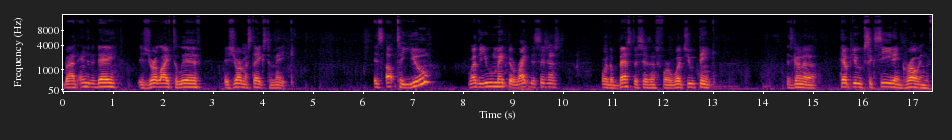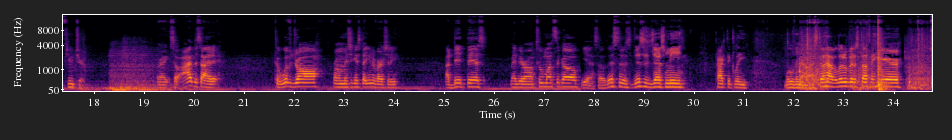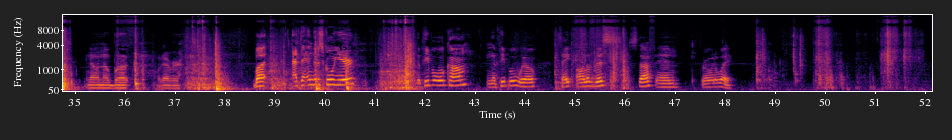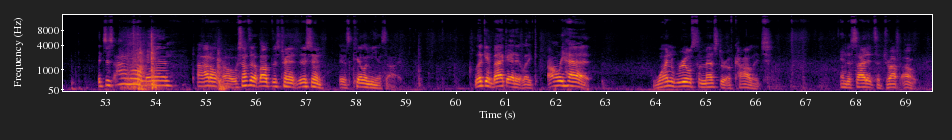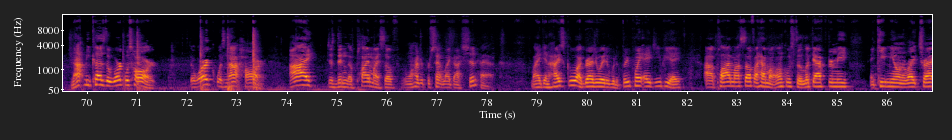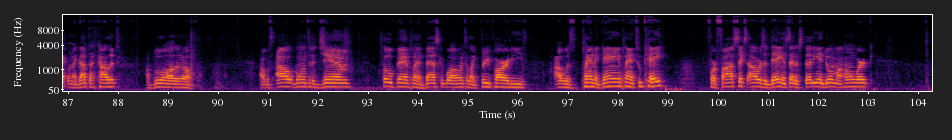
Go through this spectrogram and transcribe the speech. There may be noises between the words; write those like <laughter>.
But at the end of the day, it's your life to live. It's your mistakes to make. It's up to you whether you make the right decisions or the best decisions for what you think is gonna help you succeed and grow in the future. Right? So I've decided to withdraw from Michigan State University. I did this maybe around two months ago. Yeah, so this is this is just me practically moving out. I still have a little bit of stuff in here, you know, notebook, whatever. But at the end of the school year, the people will come and the people will take all of this stuff and throw it away. It's just, I don't know, man. I don't know. Something about this transition is killing me inside. Looking back at it, like, I only had one real semester of college and decided to drop out. Not because the work was hard. The work was not hard. I just didn't apply myself 100% like I should have. Like in high school, I graduated with a 3.8 GPA. I applied myself. I had my uncles to look after me and keep me on the right track. When I got to college, I blew all it off. I was out going to the gym, hooping, playing basketball. I went to like three parties. I was playing a game, playing 2K for five, six hours a day instead of studying, doing my homework.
